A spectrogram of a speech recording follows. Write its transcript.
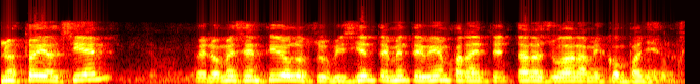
No estoy al 100, pero me he sentido lo suficientemente bien para intentar ayudar a mis compañeros.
